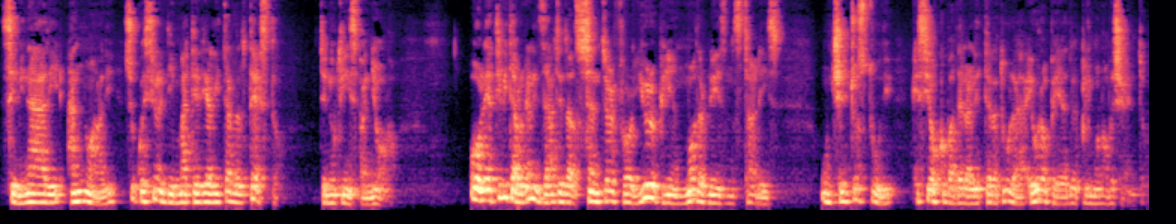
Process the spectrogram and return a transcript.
seminari annuali su questioni di materialità del testo, tenuti in spagnolo o le attività organizzate dal Center for European Modernism Studies, un centro studi che si occupa della letteratura europea del primo Novecento.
